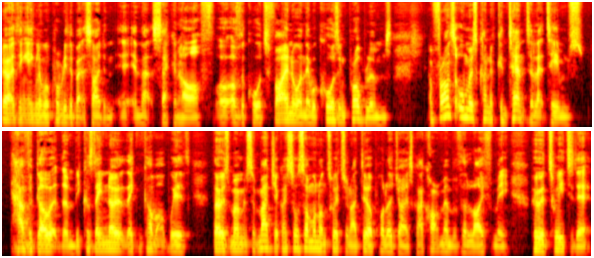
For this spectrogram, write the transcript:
know, I think England were probably the better side in, in that second half of the quarter final, and they were causing problems. And France are almost kind of content to let teams have a go at them because they know that they can come up with those moments of magic. I saw someone on Twitter, and I do apologize, I can't remember for the life of me who had tweeted it,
